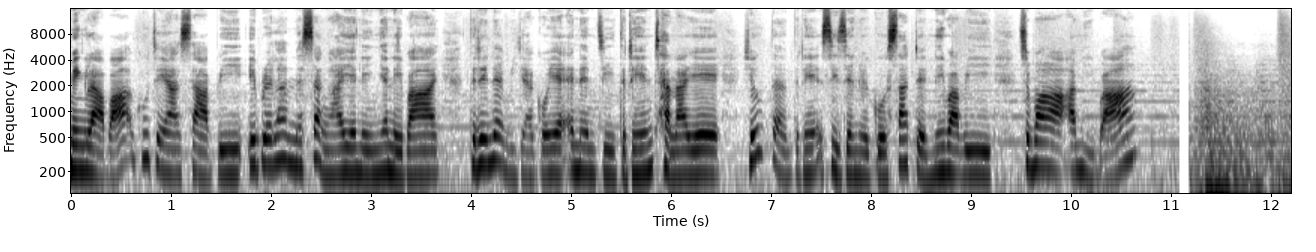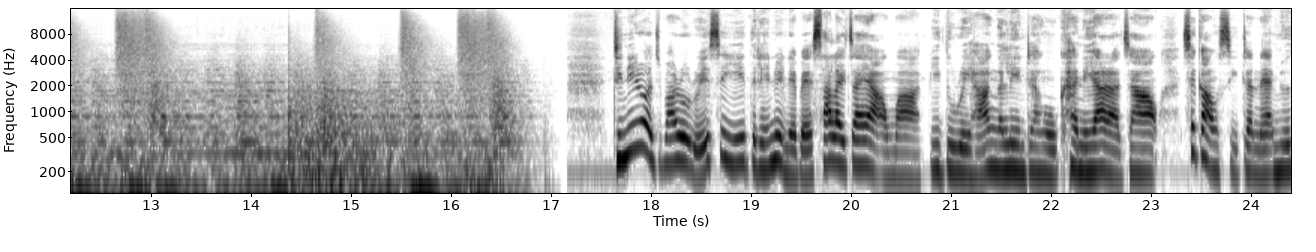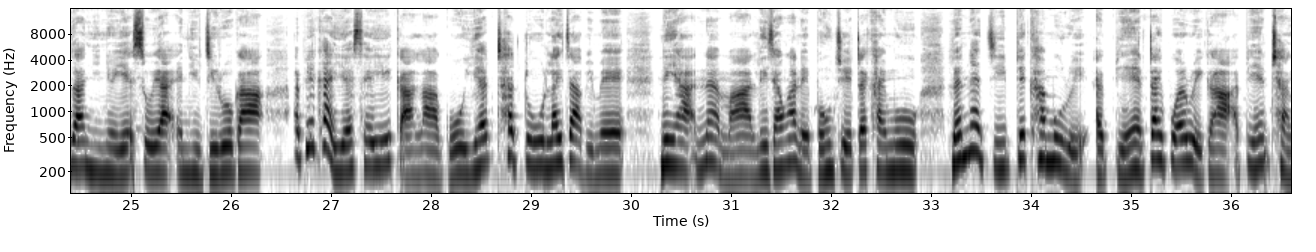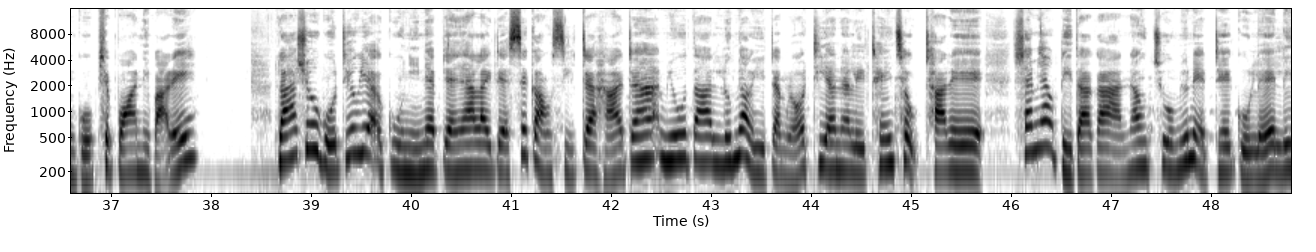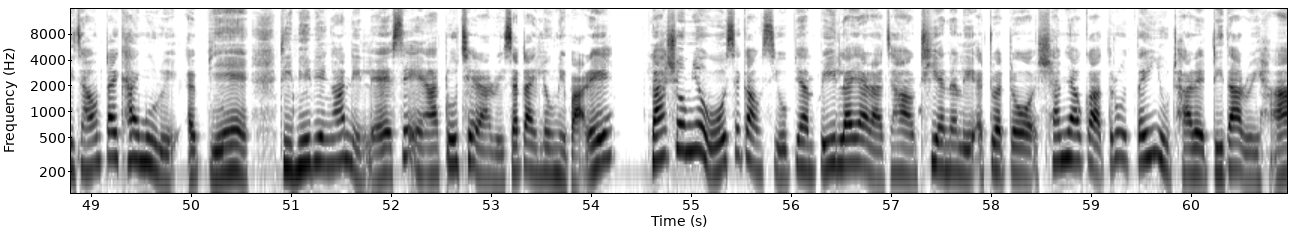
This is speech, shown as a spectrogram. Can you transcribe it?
မင်္ဂလာပါအခုချိန်ကစပြီးဧပြီလ25ရက်နေ့ညနေပိုင်းသတင်းနဲ့မီဒီယာကွန်ရဲ့ NMG သတင်းဌာနရဲ့ရုပ်သံသတင်းအစီအစဉ်တွေကိုစတင်နေပါပြီကျွန်မအမီပါ ဒီနေ့တော့ကျမတို့တွေစစ်ရေးသတင်းတွေနဲ့ပဲစလိုက်ကြရအောင်ပါပြည်သူတွေဟာငလင်တန်းကိုခံနေရတာကြောင့်စစ်ကောင်စီတပ်နဲ့အမျိုးသားညီညွတ်ရေးအစိုးရ NUG တို့ကအပြစ်ခတ်ရဲစဲရေးကာလကိုရက်ထပ်တိုးလိုက်ကြပေမဲ့နေရအနှံ့မှာလေကြောင်းကနေဘုံကျဲတက်ခိုက်မှုလက်နက်ကြီးပစ်ခတ်မှုတွေအပြင်တိုက်ပွဲတွေကအပြင်းထန်ကိုဖြစ်ပွားနေပါတယ် လာရှိုးကိုတရုတ်ရဲ့အကူအညီနဲ့ပြန်ရလိုက်တဲ့စစ်ကောင်စီတပ်ဟာတန်းအမျိုးသားလွတ်မြောက်ရေးတပ်မတော် TNL ထိန်းချုပ်ထားတဲ့ရှမ်းမြောက်ဒေသကနောင်ချိုမြို့နယ်တဲကိုလည်းလေကြောင်းတိုက်ခိုက်မှုတွေအပြင်ဒီမြေပြင်ကနေလည်းစစ်အင်အားတိုးချဲ့တာတွေဇက်တိုက်လုပ်နေပါတယ်။ လာရှိုမြို့ကိုစစ်ကောင်စီကိုပြန်ပေးလိုက်ရတာကြောင့် TNL အတွက်တော့ရှမ်းမြောက်ကသူတို့သိမ်းယူထားတဲ့ဒေသတွေဟာ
